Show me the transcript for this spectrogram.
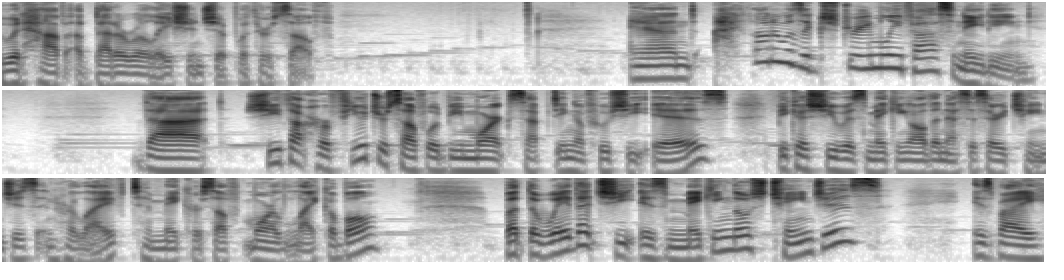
would have a better relationship with herself. And I thought it was extremely fascinating that she thought her future self would be more accepting of who she is because she was making all the necessary changes in her life to make herself more likable. But the way that she is making those changes is by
